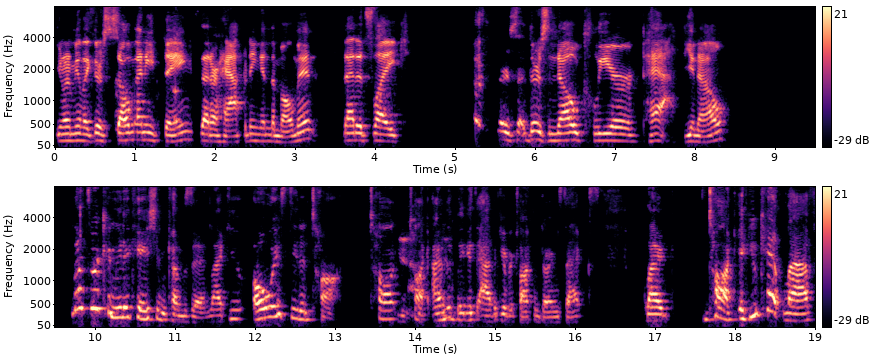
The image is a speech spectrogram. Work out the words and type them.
You know what I mean? Like there's so many things that are happening in the moment that it's like there's there's no clear path, you know? That's where communication comes in. Like you always need to talk, talk, Yeah. talk. I'm the biggest advocate for talking during sex. Like talk. If you can't laugh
